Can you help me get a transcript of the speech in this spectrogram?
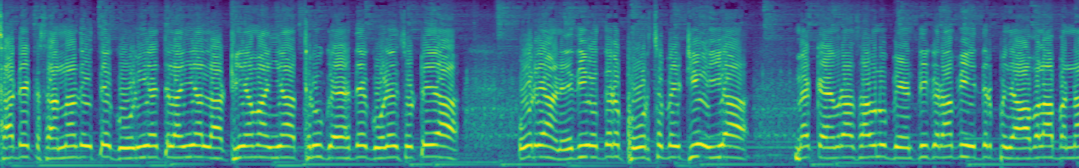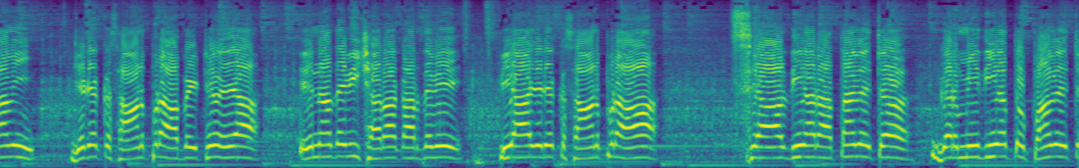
ਸਾਡੇ ਕਿਸਾਨਾਂ ਦੇ ਉੱਤੇ ਗੋਲੀਆਂ ਚਲਾਈਆਂ, ਲਾਠੀਆਂ ਵਾਈਆਂ ਅਥਰੂ ਗੈਸ ਦੇ ਗੋਲੇ ਸੁੱਟੇ ਆ। ਉਹ ਹਰਿਆਣੇ ਦੀ ਉਧਰ ਫੋਰਸ ਬੈਠੀ ਹੋਈ ਆ। ਮੈਂ ਕੈਮਰਾ ਸਾਹਿਬ ਨੂੰ ਬੇਨਤੀ ਕਰਾਂ ਵੀ ਇੱਧਰ ਪੰਜਾਬ ਵਾਲਾ ਬੰਨਾ ਵੀ, ਜਿਹੜੇ ਕਿਸਾਨ ਭਰਾ ਬੈਠੇ ਹੋਏ ਆ, ਇਹਨਾਂ ਤੇ ਵੀ ਇਸ਼ਾਰਾ ਕਰ ਦੇਵੇ ਵੀ ਆ ਜਿਹੜੇ ਕਿਸਾਨ ਭਰਾ ਸਿਆਲ ਦੀਆਂ ਰਾਤਾਂ ਵਿੱਚ, ਗਰਮੀ ਦੀਆਂ ਧੁੱਪਾਂ ਵਿੱਚ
